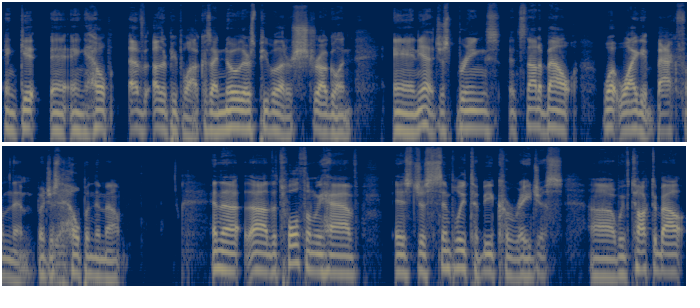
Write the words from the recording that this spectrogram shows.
and get and, and help other people out because I know there's people that are struggling. And yeah, it just brings, it's not about what will I get back from them, but just helping them out. And the uh, the twelfth one we have is just simply to be courageous. Uh, we've talked about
